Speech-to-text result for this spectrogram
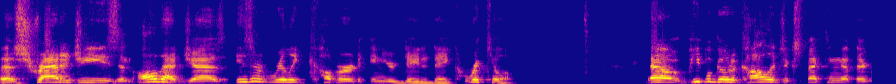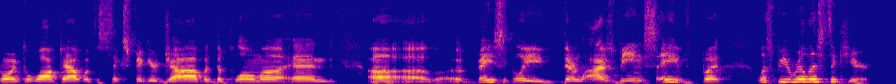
uh, strategies and all that jazz isn't really covered in your day-to-day curriculum Now, people go to college expecting that they're going to walk out with a six figure job, a diploma, and uh, basically their lives being saved. But let's be realistic here.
